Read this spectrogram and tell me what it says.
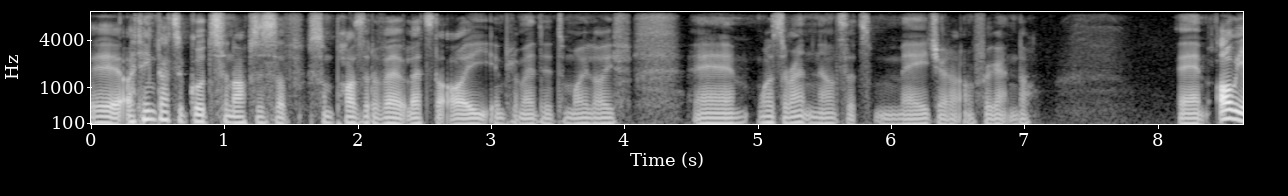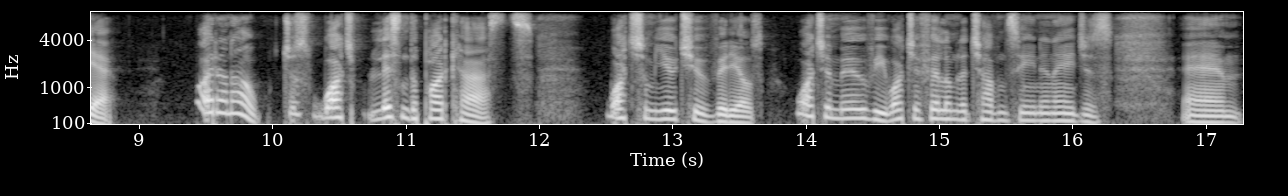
Uh, I think that's a good synopsis of some positive outlets that I implemented into my life. Um, was there anything else that's major that I'm forgetting though? Um, oh yeah, I don't know. Just watch, listen to podcasts, watch some YouTube videos, watch a movie, watch a film that you haven't seen in ages. Um,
